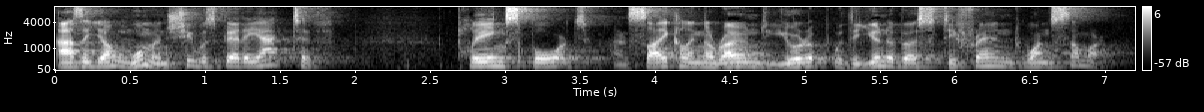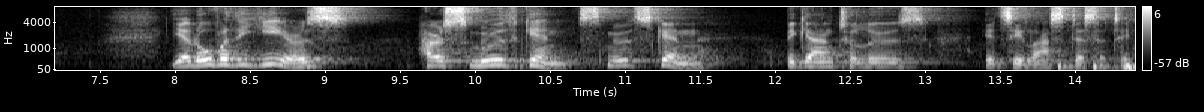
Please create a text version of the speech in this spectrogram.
As a young woman, she was very active, playing sport and cycling around Europe with a university friend one summer. Yet over the years, her smooth skin, smooth skin began to lose its elasticity,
